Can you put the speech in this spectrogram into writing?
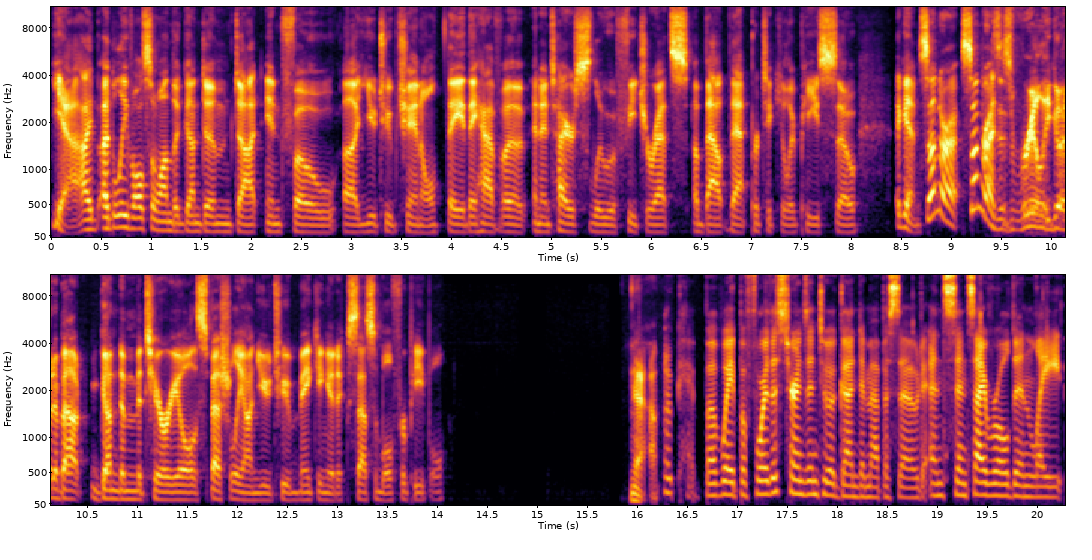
Yeah, I, I believe also on the Gundam.info uh, YouTube channel, they they have a, an entire slew of featurettes about that particular piece. So again, Sunrise Sunrise is really good about Gundam material, especially on YouTube, making it accessible for people. Yeah. Okay, but wait, before this turns into a Gundam episode, and since I rolled in late,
